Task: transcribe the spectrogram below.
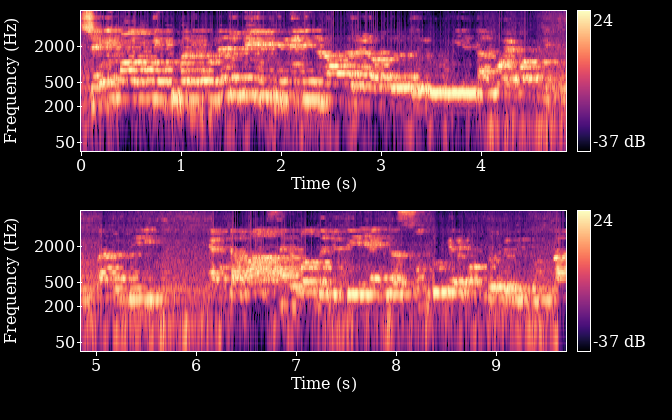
সেই করে যদি পৃথিবীর থাকো এবং তোমরা যদি একটা মধ্যে যদি, একটা মধ্যে যদি তোমরা,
